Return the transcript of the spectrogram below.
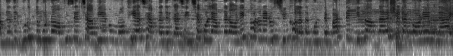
আপনাদের গুরুত্বপূর্ণ অফিসের চাবি এবং নথি আছে আপনাদের কাছে। ইচ্ছা করলে আপনারা অনেক ধরনের উশৃঙ্খলতা করতে পারতেন, কিন্তু আপনারা সেটা করেন নাই।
